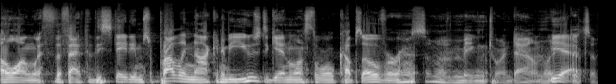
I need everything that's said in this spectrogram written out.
along with the fact that these stadiums are probably not going to be used again once the World Cup's over. Well, some of them being torn down. which Yeah. it's a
